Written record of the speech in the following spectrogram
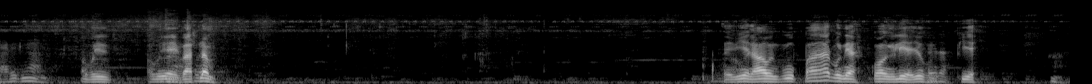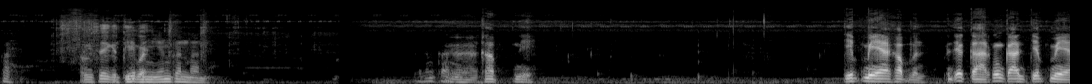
การเฮ็ดงาน เอาไปเอาไปไว้วัดน้ำไอ้นี่เราเป็นผู้ปาดพวกเนี่ยกองอีเลียอยู่ผมพี่อะไปเอาไปใส่กระติเทียกบไว้อันนี้กันมันไป น้ำกันเออครับนี่เจ็บเมียครับมันบรรยากาศของการเจ็บเมีย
